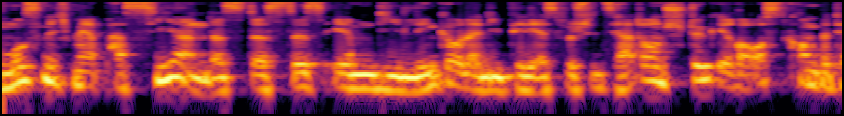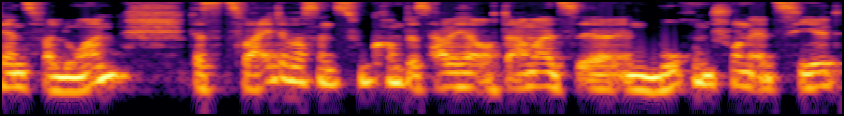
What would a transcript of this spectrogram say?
muss nicht mehr passieren, dass, dass das eben die Linke oder die PDS besteht. Sie hat auch ein Stück ihrer Ostkompetenz verloren. Das Zweite, was hinzukommt, das habe ich ja auch damals äh, in Bochum schon erzählt,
